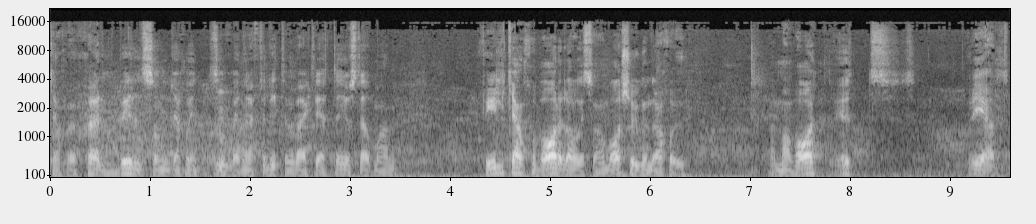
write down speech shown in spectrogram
kanske en självbild som kanske inte som Mm. skenar efter lite med verkligheten. Just det att man vill kanske vara det laget som man var 2007. Men man var ett, ett rejält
